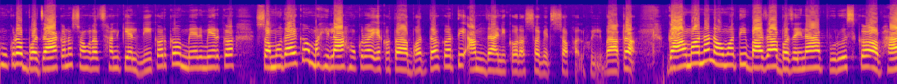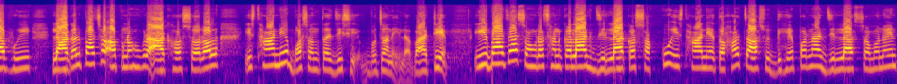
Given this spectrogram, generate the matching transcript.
हुक्र बजाकन संरक्षण केल निकरक मेरमेरक समुदायका महिला हुक्र एकताबद्ध गर्दै आमदानी कर समेत सफल हुइबाट गाउँमा न नौमती बाजा बजैना पुरुषको अभाव हुई लागल पाछ अपन हुक्र आख सरल स्थानीय बसन्त जिसी जनैला बाटे यी बाजा संरक्षणका लागि जिल्लाका सक्कु स्थानीय तह चासो देहे पर्ना जिल्ला समन्वयन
